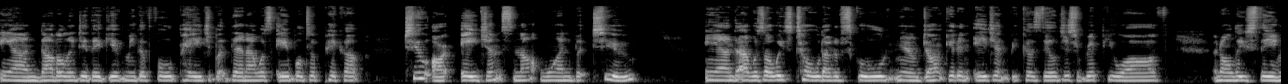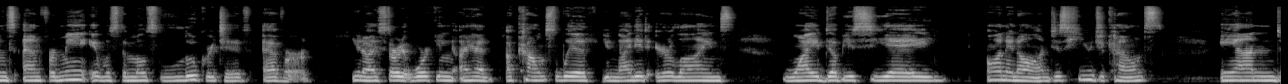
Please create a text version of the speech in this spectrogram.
And not only did they give me the full page, but then I was able to pick up two art agents, not one but two, And I was always told out of school, you know, don't get an agent because they'll just rip you off and all these things. And for me, it was the most lucrative ever. You know, I started working, I had accounts with United Airlines, YWCA, on and on, just huge accounts. And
